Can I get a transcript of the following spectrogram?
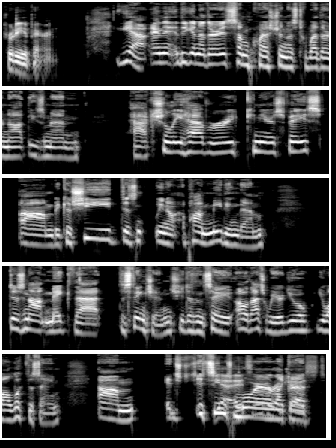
pretty apparent. Yeah, and uh, you know there is some question as to whether or not these men actually have Rory Kinnear's face, um, because she doesn't, you know, upon meeting them, does not make that distinction. She doesn't say, "Oh, that's weird. You you all look the same." Um, it it seems Yeah, more like addressed.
